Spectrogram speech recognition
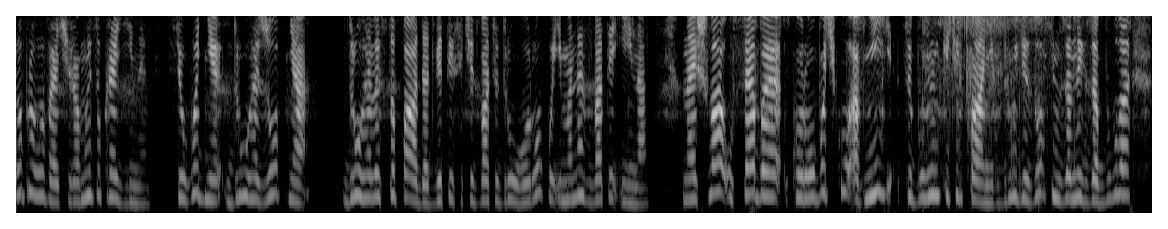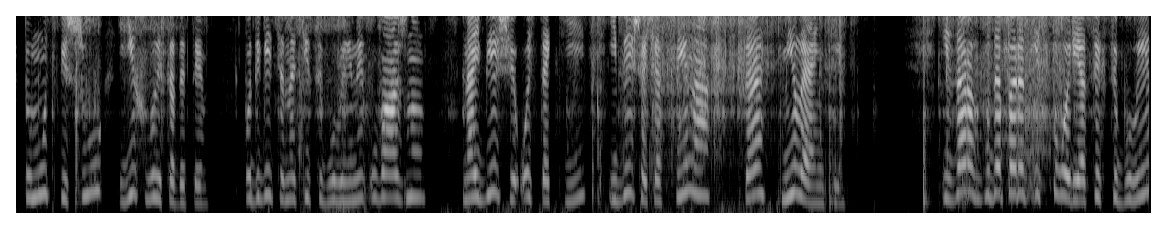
Доброго вечора. Ми з України. Сьогодні 2 жовтня, 2 листопада 2022 року, і мене звати Інна. Найшла у себе коробочку, а в ній цибулинки тюльпанів. Друзі, зовсім за них забула, тому спішу їх висадити. Подивіться на ці цибулини уважно. Найбільші ось такі, і більша частина це міленькі. І зараз буде передісторія цих цибулин.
